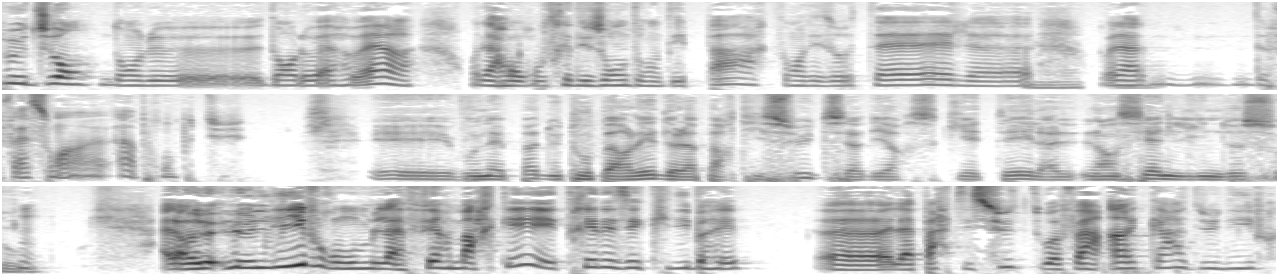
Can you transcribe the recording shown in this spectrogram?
peu de gens dans le, dans le RER. E on a rencontré des gens dans des parcs, dans des hôtels, voilà, de façon impromptue. Et vous n'avez pas du tout parlé de la partie sud, c'est-à-dire ce qui était l'ancienne ligne de saut. Hmm. Alors le, livre, on me l'a fait remarquer, est très déséquilibré. Euh, la partie sud doit faire un quart du livre.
